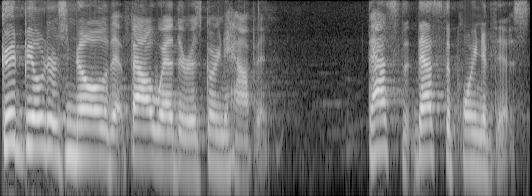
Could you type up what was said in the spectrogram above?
Good builders know that foul weather is going to happen. That's the, that's the point of this.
